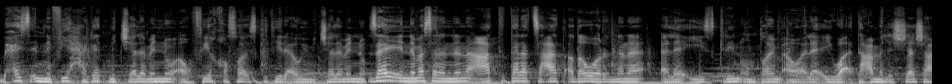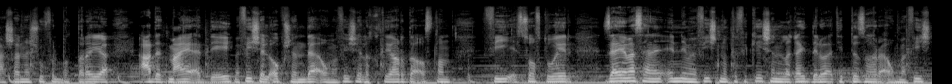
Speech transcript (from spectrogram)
بحيث إن في حاجات متشالة منه أو في خصائص كتير قوي متشالة منه زي إن مثلا إن أنا قعدت 3 ساعات أدور إن أنا ألاقي screen on time أو ألاقي وقت عمل الشاشة عشان أشوف البطارية قعدت معايا قد إيه. مفيش ال option ده أو مفيش الاختيار ده أصلا في ال software زي مثلا إن مفيش notification لغاية دلوقتي بتظهر أو مفيش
